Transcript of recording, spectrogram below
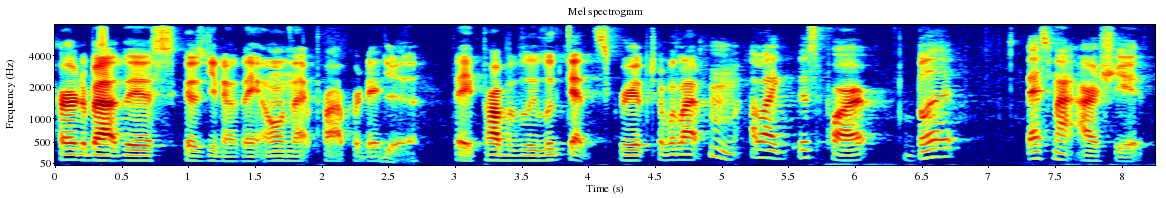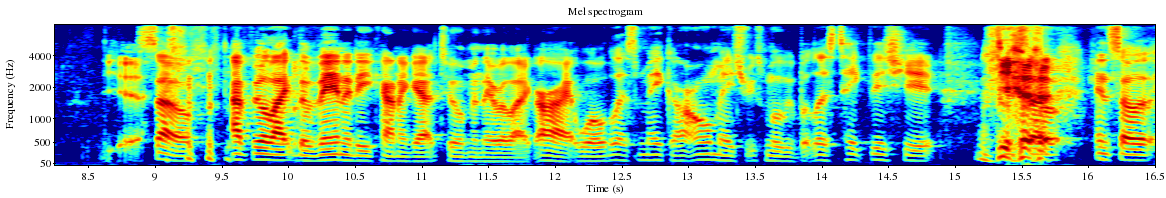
heard about this because you know they own that property. Yeah. They probably looked at the script and were like, "Hmm, I like this part, but that's not our shit." Yeah. So I feel like the vanity kind of got to them, and they were like, "All right, well, let's make our own Matrix movie, but let's take this shit." Yeah. So, and so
